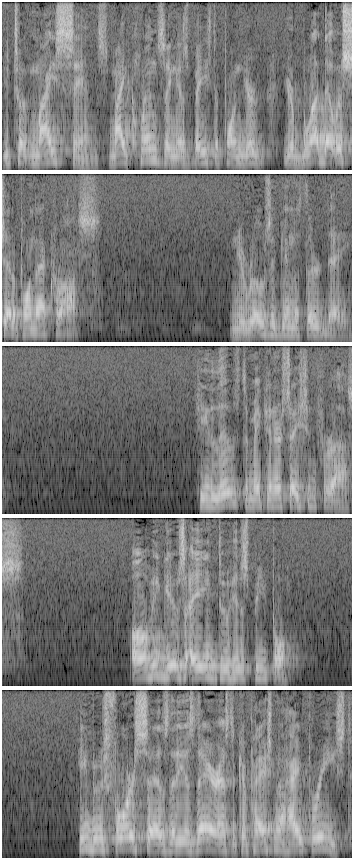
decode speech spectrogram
You took my sins. My cleansing is based upon your, your blood that was shed upon that cross. And you rose again the third day. He lives to make intercession for us. Oh, he gives aid to his people. Hebrews 4 says that he is there as the compassionate high priest,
